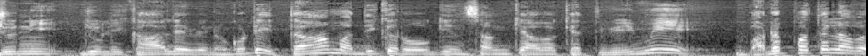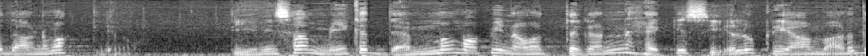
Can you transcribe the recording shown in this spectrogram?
ජුනි ජුලි කාලය වෙනකොට ඉතා මධික රෝගීන් සංඛ්‍යාවක් ඇතිවීමේ බඩපතල අවධානමක් තියෙනවා. තිය නිසා මේක දැම්ම අපි නවත්ත ගන්න හැකි සියලු ක්‍රියාමාර්ග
